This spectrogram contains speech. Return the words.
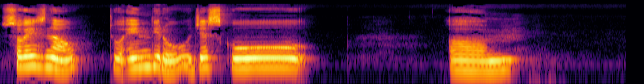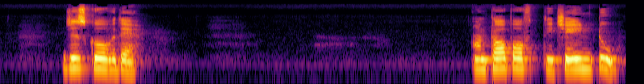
So guys now to end the row just go um, just go over there. On top of the chain 2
